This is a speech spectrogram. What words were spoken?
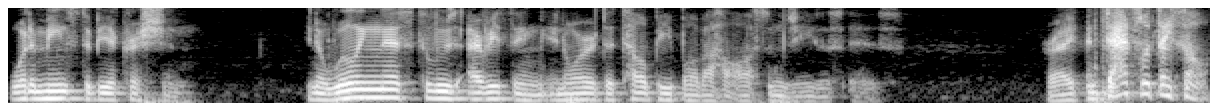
what it means to be a Christian. You know, willingness to lose everything in order to tell people about how awesome Jesus is. Right? And that's what they saw.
